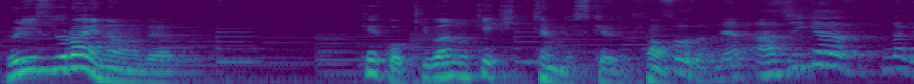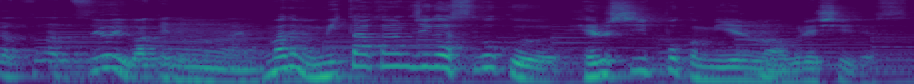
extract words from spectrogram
フリーズドライなので結構際抜けきってるんですけれども。うそうだね。味がなんかそんな強いわけでもない、うん。まあでも見た感じがすごくヘルシーっぽく見えるのは嬉しいです、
